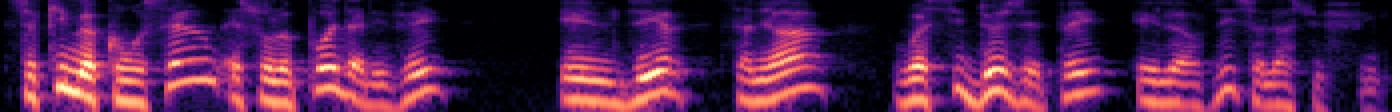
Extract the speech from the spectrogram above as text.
Ce qui me concerne est sur le point d'arriver et il dire, Seigneur, Voici deux épées, et il leur dit, cela suffit.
